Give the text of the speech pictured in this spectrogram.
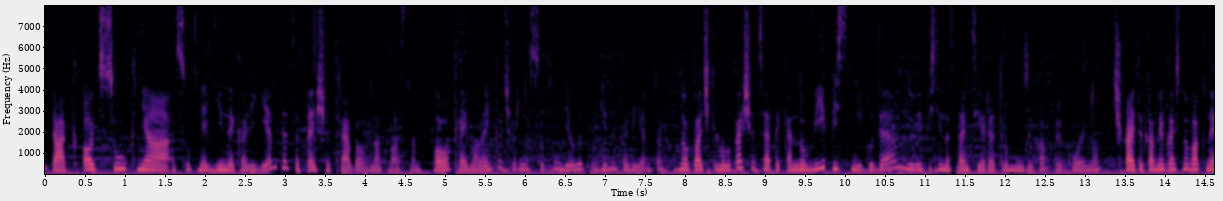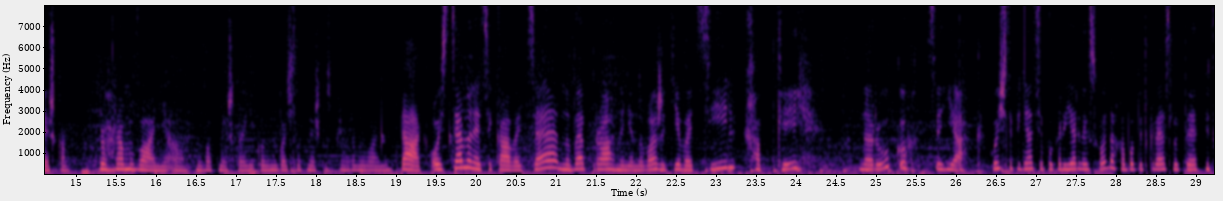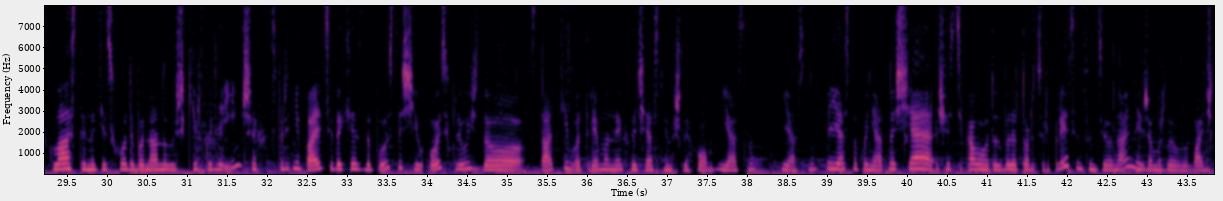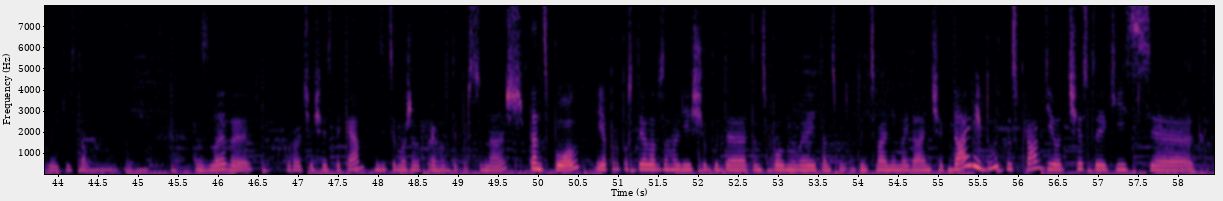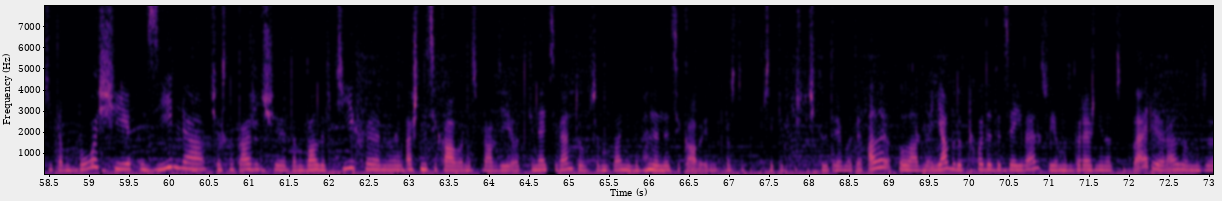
Так, от сукня, сукня Діни Калієнте, це те, що треба. Вона класна. Окей, маленька чорна сукня Діни Калієнте. Знову пачки молока. Що це таке? Нові пісні буде. Нові пісні на станції ретро-музика. Прикольно. Чекайте, там якась нова книжка. Програмування. А, нова книжка. Я ніколи не бачила книжки з програмування. Так, ось це мене цікавить. Це нове прагнення, нова життєва ціль. Хапкий. На руку це як? Хочете піднятися по кар'єрних сходах або підкреслити, підкласти на ті сходи бананову шкірку для інших? Спритні пальці та хист до пустощів. Ось ключ до статків, отриманих нечесним шляхом. Ясно, ясно, ясно, понятно. Ще щось цікавого тут буде торт сюрприз, він функціональний. Вже можливо ви бачили якісь там зливи. Коротше, щось таке. Звідси може випригувати персонаж. Танцпол. Я пропустила взагалі, що буде танцпол, новий танц... танцювальний майданчик. Далі йдуть насправді, от чисто якісь е, такі там гроші, зілля, чесно кажучи, там бали втіхи. Ну аж не цікаво насправді. От кінець івенту в цьому плані для мене не цікавий. Ну просто всякі такі штучки отримати. Але ладно, я буду приходити цей івент в своєму збереженні на Цуперію разом з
